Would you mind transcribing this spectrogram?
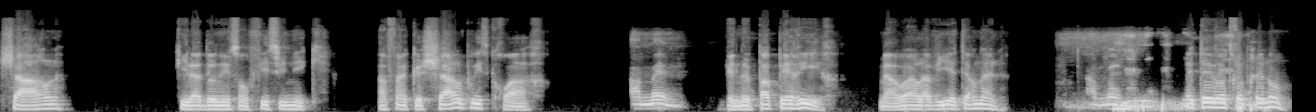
Charles qu'il a donné son Fils unique, afin que Charles puisse croire Amen. Et ne pas périr, mais avoir la vie éternelle. Amen. Mettez votre prénom.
